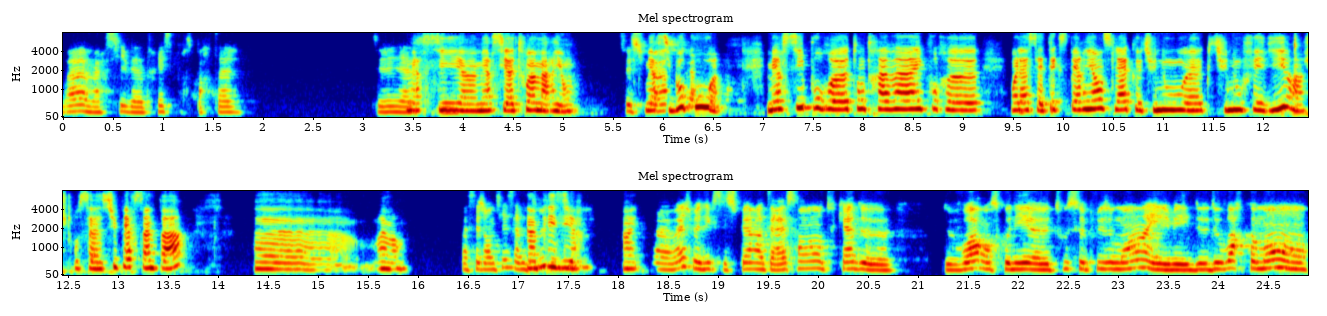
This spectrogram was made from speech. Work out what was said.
merci Béatrice pour ce partage. Merci, euh, merci à toi Marion. Merci beaucoup. Merci pour euh, ton travail, pour euh, voilà, cette expérience-là que, tu nous, que tu nous fais vivre. Je trouve ça super sympa. vraiment. Ah, c'est gentil, ça me fait un plaisir. Ouais. ouais, je me dis que c'est super intéressant en tout cas de, de voir, on se connaît tous plus ou moins, et mais de, voir comment on,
